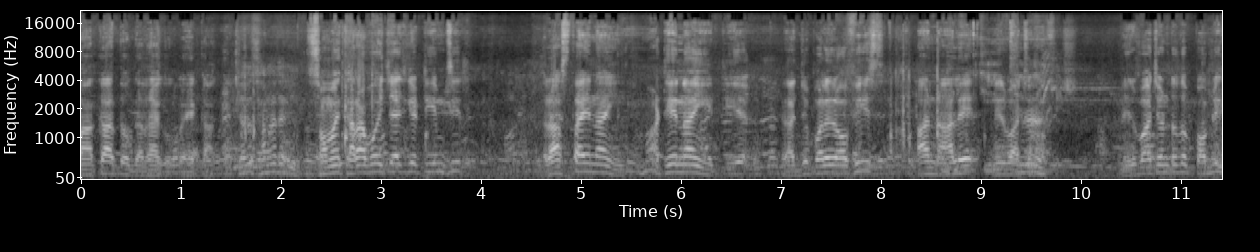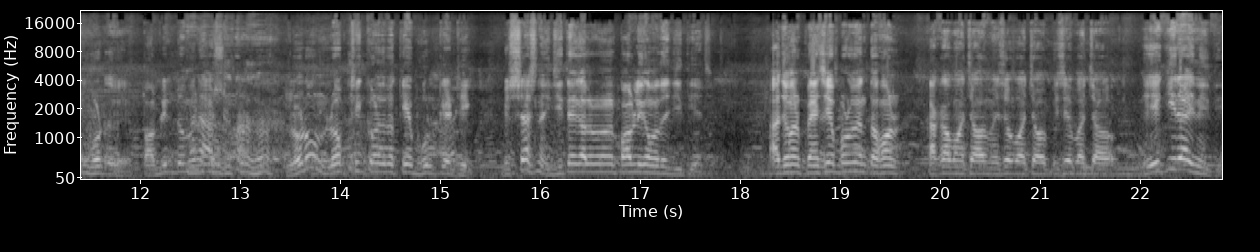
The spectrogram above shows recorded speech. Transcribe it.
বাঁকা তো গাধা কো কহে কাকা। সময় খারাপ হয়েছে আজকে টিএমসির? রাস্তায় নাই মাঠে নাই। রাজ্যপালের অফিস আর নাহলে নির্বাচন অফিস। নির্বাচনটা তো পাবলিক ভোট দেবে। পাবলিক ডোমেনে আসুন লড়ুন লোক ঠিক করে দেবে কে ভুল কে ঠিক। বিশ্বাস নেই জিতে গেল পাবলিক আমাদের জিতিয়েছে। আর যখন প্যাঁচে পড়বেন তখন কাকা বাঁচাও মেসো বাঁচাও পিসে বাঁচাও এ কি রাজনীতি?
